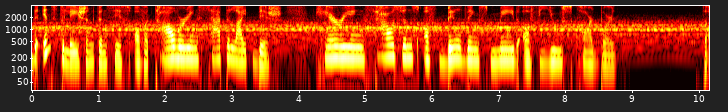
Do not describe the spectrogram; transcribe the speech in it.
The installation consists of a towering satellite dish carrying thousands of buildings made of used cardboard. The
